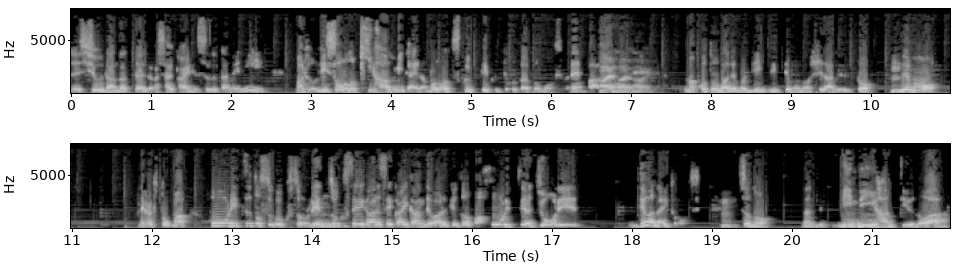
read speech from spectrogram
えー集団だったりとか社会にするために、まあ、その理想の規範みたいなものを作っていくってことだと思うんですよね。まあはいはいはい。まあ、言葉でも倫理ってものを調べると。うんで、も、なんかちょっと、まあ、法律とすごくその連続性がある世界観ではあるけど、まあ、法律や条例ではないと思うんですよ。うんその、なんで、倫理違反っていうのは、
